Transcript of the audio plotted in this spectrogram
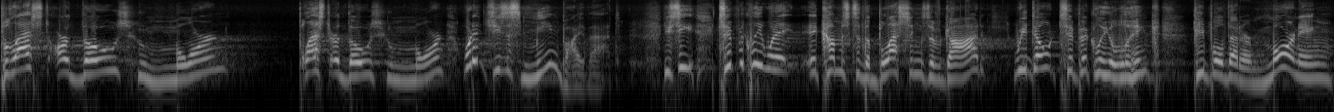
Blessed are those who mourn? Blessed are those who mourn. What did Jesus mean by that? You see, typically when it, it comes to the blessings of God, we don't typically link people that are mourning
